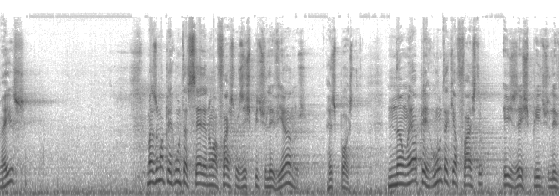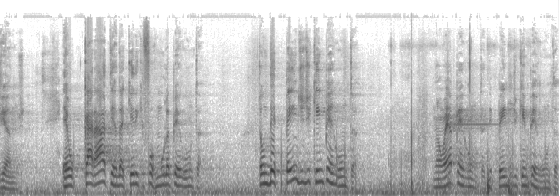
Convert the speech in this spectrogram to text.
Não é isso? Mas uma pergunta séria não afasta os espíritos levianos? Resposta: Não é a pergunta que afasta os espíritos levianos. É o caráter daquele que formula a pergunta. Então depende de quem pergunta. Não é a pergunta, depende de quem pergunta.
